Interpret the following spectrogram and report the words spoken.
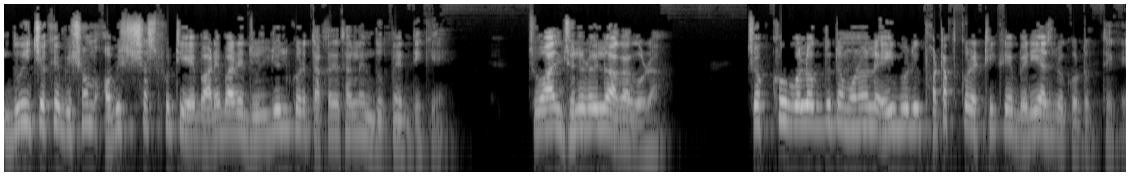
দুই চোখে বিষম অবিশ্বাস ফুটিয়ে বারে বারে জুলজুল করে তাকাতে থাকলেন দুপের দিকে। চোয়াল ঝুলে রইল আগাগোড়া। চক্ষু গোলক দুটো মনে হলো এই বুড়ি হঠাৎ করে ঠিকরে বেরিয়ে আসবে কোটর থেকে।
